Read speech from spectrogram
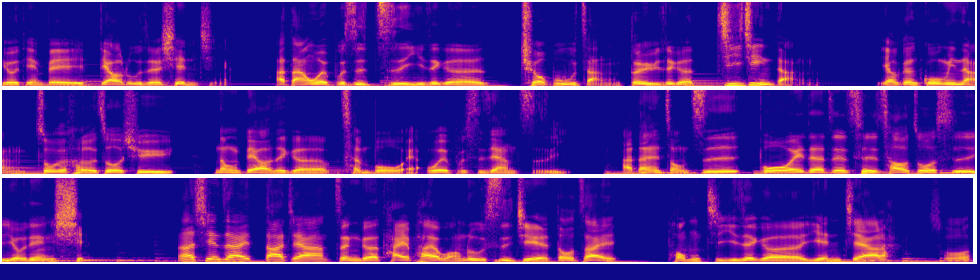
有点被掉入这个陷阱啊！啊，当然我也不是质疑这个邱部长对于这个激进党要跟国民党做个合作去弄掉这个陈柏伟啊，我也不是这样质疑啊。但是总之，柏伟的这次操作是有点险。那现在大家整个台派网络世界都在抨击这个严家啦，说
